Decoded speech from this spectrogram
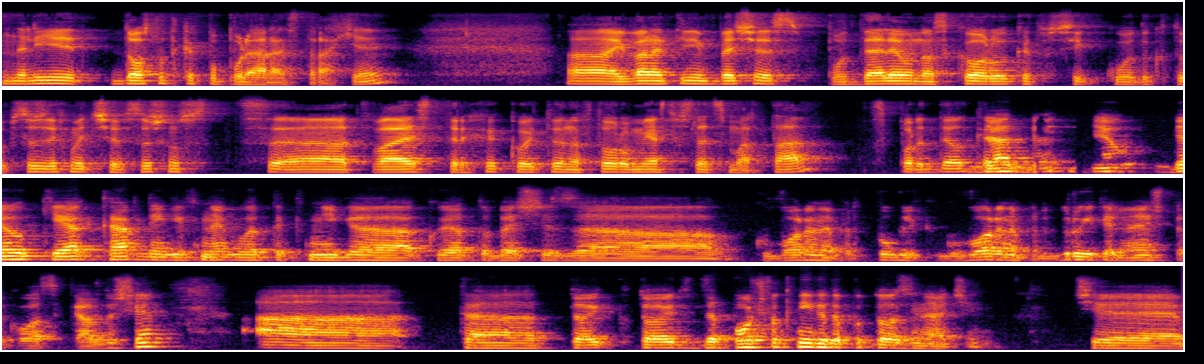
нали, е доста такъв популярен страх е. А, Иван ти ми беше споделял наскоро, като, си, докато обсъждахме, че всъщност а, това е страха, който е на второ място след смъртта, според Дел Да, Дел, Дел Карнеги в неговата книга, която беше за говорене пред публика, говорене пред другите или нещо такова се казваше, а, та, той, той започва книгата по този начин, че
